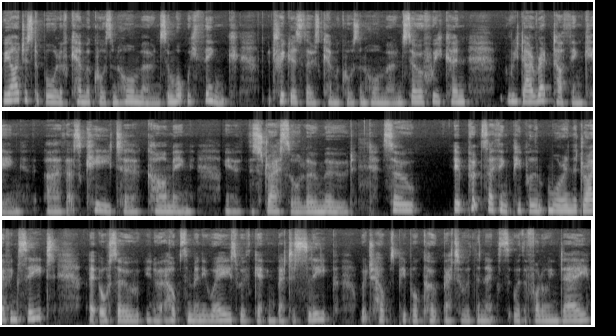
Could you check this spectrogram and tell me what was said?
we are just a ball of chemicals and hormones, and what we think triggers those chemicals and hormones. So if we can redirect our thinking, uh, that's key to calming you know, the stress or low mood. So it puts, I think, people more in the driving seat. It also, you know, it helps in many ways with getting better sleep, which helps people cope better with the next, with the following day.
